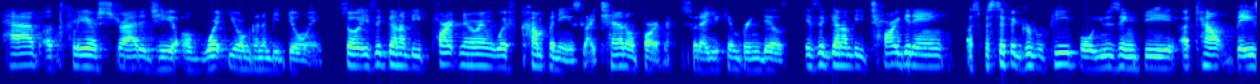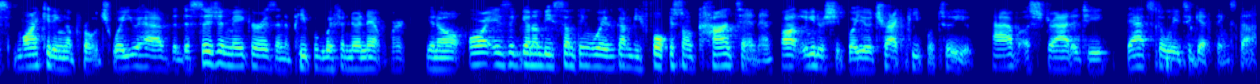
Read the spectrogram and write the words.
have a clear strategy of what you're gonna be doing. So is it going to be partnering with companies like channel partners so that you can bring deals? Is it going to be targeting a specific group of people using the account based marketing approach where you have the decision makers and the people within their network, you know, or is it going to be something where it's going to be focused on content and thought leadership where you attract people to you? Have a strategy. That's the way to get things done.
